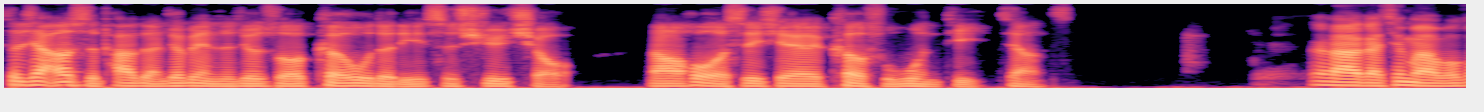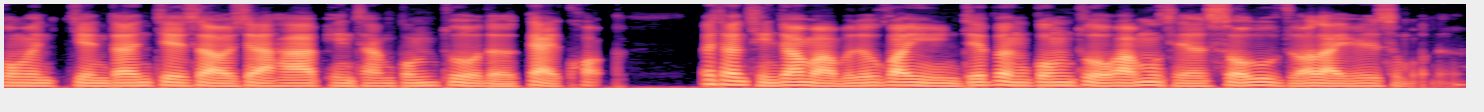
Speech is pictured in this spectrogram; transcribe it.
剩下二十趴可能就变成就是说客户的临时需求，然后或者是一些客服问题这样子。那感谢马博给我们简单介绍一下他平常工作的概况。那想请教马博，就关于你这份工作的话，目前的收入主要来源是什么呢？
